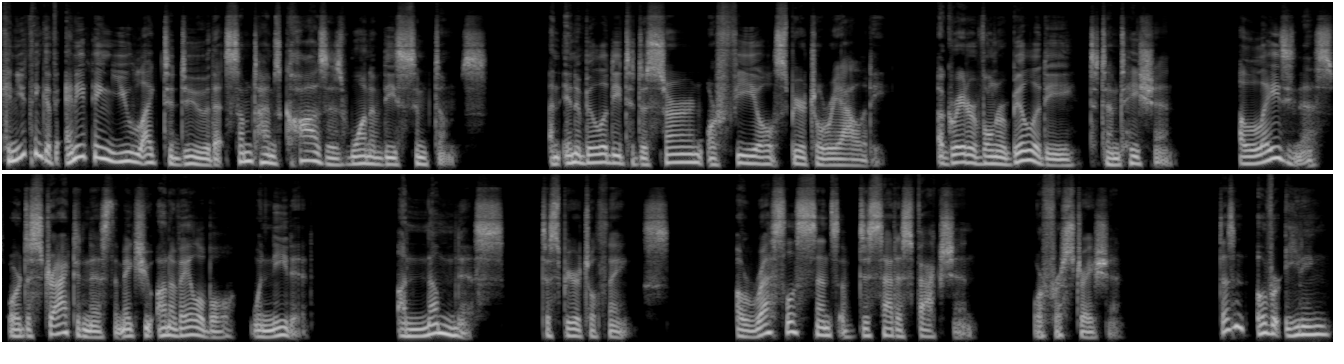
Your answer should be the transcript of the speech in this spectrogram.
Can you think of anything you like to do that sometimes causes one of these symptoms? An inability to discern or feel spiritual reality, a greater vulnerability to temptation, a laziness or distractedness that makes you unavailable when needed, a numbness to spiritual things, a restless sense of dissatisfaction or frustration. Doesn't overeating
